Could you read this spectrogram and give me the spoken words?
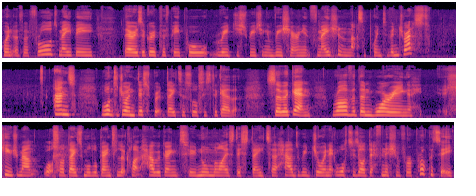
point of a fraud, maybe there is a group of people redistributing and resharing information, and that's a point of interest. And we want to join disparate data sources together. So again, rather than worrying a, huge amount, what's our data model going to look like, how we're going to normalize this data, how do we join it, what is our definition for a property,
